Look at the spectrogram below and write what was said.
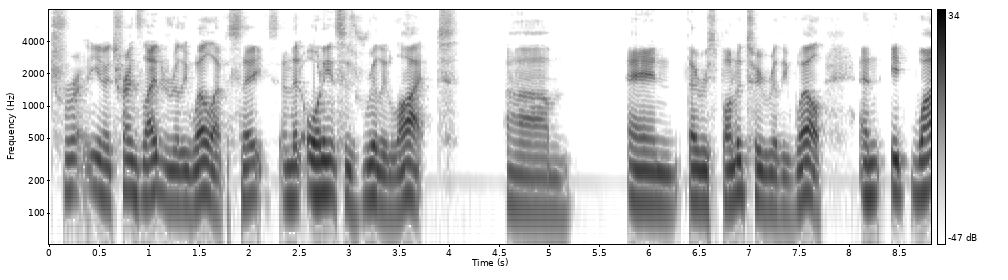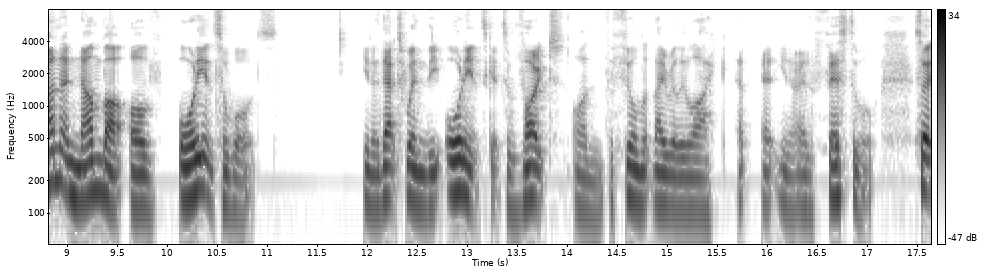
tra- you know translated really well overseas, and that audiences really liked, um, and they responded to really well, and it won a number of audience awards. You know, that's when the audience get to vote on the film that they really like at, at you know at a festival. So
